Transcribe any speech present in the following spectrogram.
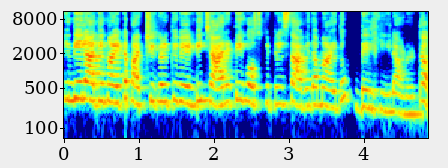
ഇന്ത്യയിൽ ആദ്യമായിട്ട് പക്ഷികൾക്ക് വേണ്ടി ചാരിറ്റി ഹോസ്പിറ്റൽ സ്ഥാപിതമായതും ഡൽഹിയിലാണ് കേട്ടോ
